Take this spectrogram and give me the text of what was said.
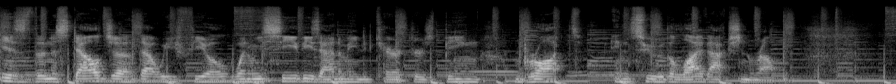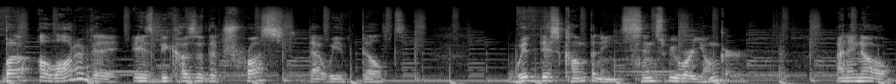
is the nostalgia that we feel when we see these animated characters being brought into the live action realm. But a lot of it is because of the trust that we've built with this company since we were younger. And I know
